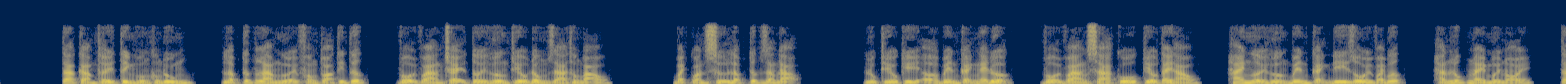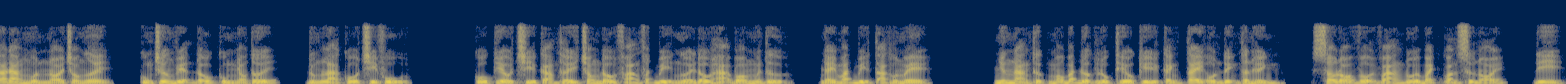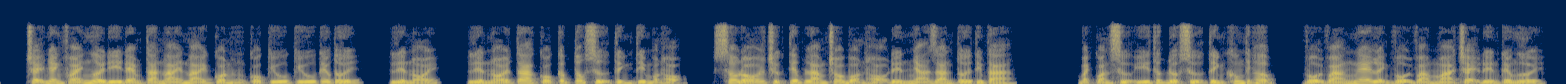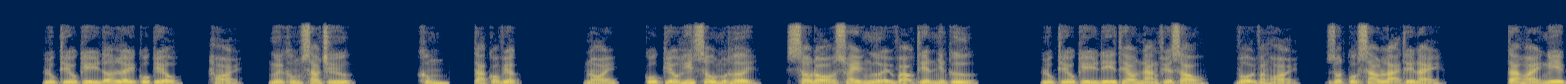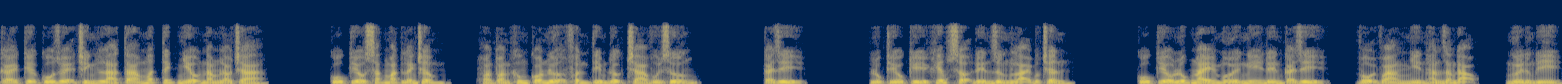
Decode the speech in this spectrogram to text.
Ta cảm thấy tình huống không đúng, lập tức làm người phong tỏa tin tức, vội vàng chạy tới hướng thiếu đông ra thông báo. Bạch quản sự lập tức giảng đạo. Lục thiếu kỳ ở bên cạnh nghe được, vội vàng xả cố kiểu tay háo, hai người hướng bên cạnh đi rồi vài bước, hắn lúc này mới nói, ta đang muốn nói cho ngươi, cùng trương viện đầu cùng nhau tới, đúng là cố chi phủ. Cố Kiều chỉ cảm thấy trong đầu phảng phất bị người đầu hạ bom nguyên tử, nháy mắt bị tạc hôn mê. Nhưng nàng thực mau bắt được lục thiếu kỳ cánh tay ổn định thân hình, sau đó vội vàng đối bạch quản sự nói, đi, chạy nhanh phái người đi đem ta mãi mãi còn có cứu cứu kêu tới, liền nói, liền nói ta có cấp tốc sự tình tìm bọn họ, sau đó trực tiếp làm cho bọn họ đến nhã gian tới tìm ta. Bạch quản sự ý thức được sự tình không thích hợp, vội vàng nghe lệnh vội vã mà chạy đến kêu người. Lục thiếu kỳ đỡ lấy cố Kiều, hỏi, người không sao chứ? Không, ta có việc. Nói, cố Kiều hít sâu một hơi, sau đó xoay người vào thiên nhiên cư. Lục thiếu kỳ đi theo nàng phía sau, vội vàng hỏi, rốt cuộc sao lại thế này? Ta hoài nghi cái kia cố duệ chính là ta mất tích nhiều năm lao cha. Cố Kiều sắc mặt lãnh trầm, hoàn toàn không có nửa phần tìm được cha vui sướng. Cái gì? Lục thiếu kỳ khiếp sợ đến dừng lại bước chân. Cố Kiều lúc này mới nghĩ đến cái gì, vội vàng nhìn hắn giảng đạo, ngươi đừng đi.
